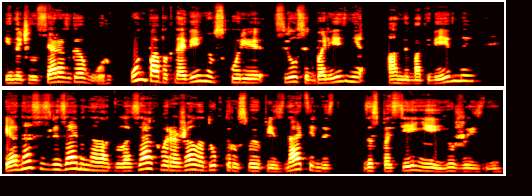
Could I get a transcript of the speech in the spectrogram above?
и начался разговор. Он по обыкновению вскоре свелся к болезни Анны Матвеевны, и она со слезами на глазах выражала доктору свою признательность за спасение ее жизни.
